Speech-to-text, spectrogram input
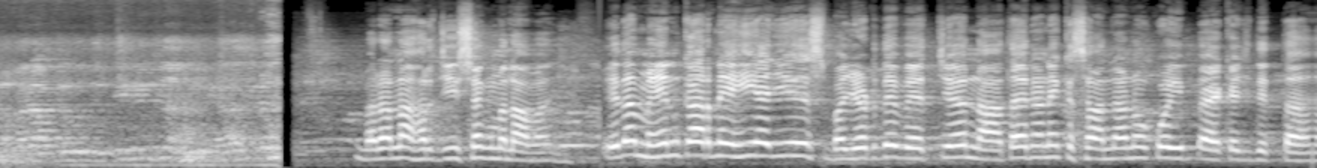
ਖਬਰ ਆਪਕੇ ਕੋ ਦਿੱਤੀ ਨਹੀਂ ਤੁਹਾਨੂੰ ਕਿਹਾ ਸੀ ਮੇਰਾ ਨਾਮ ਹਰਜੀਤ ਸਿੰਘ ਮਲਾਵਾ ਜੀ। ਇਹਦਾ ਮੇਨ ਕਾਰਨ ਇਹੀ ਹੈ ਜੀ, ਇਸ ਬਜਟ ਦੇ ਵਿੱਚ ਨਾ ਤਾਂ ਇਹਨਾਂ ਨੇ ਕਿਸਾਨਾਂ ਨੂੰ ਕੋਈ ਪੈਕੇਜ ਦਿੱਤਾ।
